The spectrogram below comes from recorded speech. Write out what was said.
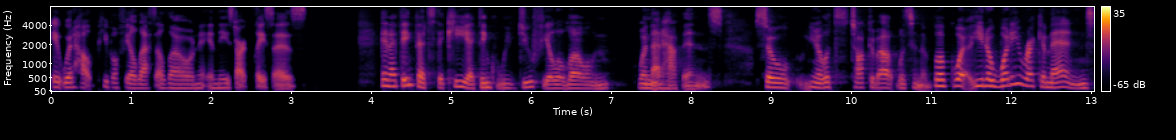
it would help people feel less alone in these dark places. And I think that's the key. I think we do feel alone when that happens. So, you know, let's talk about what's in the book. What, you know, what do you recommend?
